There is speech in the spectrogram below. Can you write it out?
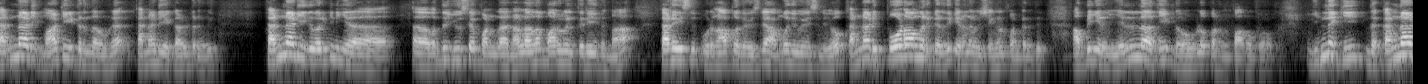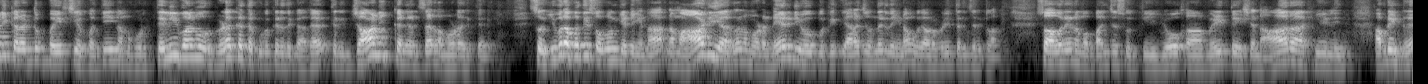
கண்ணாடி மாட்டிக்கிட்டு இருந்தவங்க கண்ணாடியை கழட்டுறது? கண்ணாடி இது வரைக்கும் நீங்க வந்து யூஸே பண்ணல. நல்லா தான் பார்வைகள் தெரியுதுன்னா கடைசி ஒரு நாற்பது வயசுலயோ ஐம்பது வயசுலயோ கண்ணாடி போடாம இருக்கிறதுக்கு என்னென்ன விஷயங்கள் பண்றது? அப்படிங்கிற எல்லாத்தையும் இந்த வகுப்புல பண்ண பார்க்க போறோம். இன்னைக்கு இந்த கண்ணாடி கலட்டும் பயிற்சியை பத்தி நமக்கு ஒரு தெளிவான ஒரு விளக்கத்தை கொடுக்கறதுக்காக திரு ஜானி கண்ணன் சார் நம்மளோட இருக்காரு. ஸோ இவரை பத்தி சொல்லணும்னு கேட்டீங்கன்னா நம்ம ஆடியார்ல நம்மளோட நேரடி வகுப்புக்கு யாராச்சும் வந்திருந்தீங்கன்னா உங்களுக்கு அவரை பத்தி தெரிஞ்சிருக்கலாம். ஸோ அவரே நம்ம பஞ்சசுத்தி யோகா மெடிடேஷன் ஆரா ஹீலிங் அப்படின்னு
